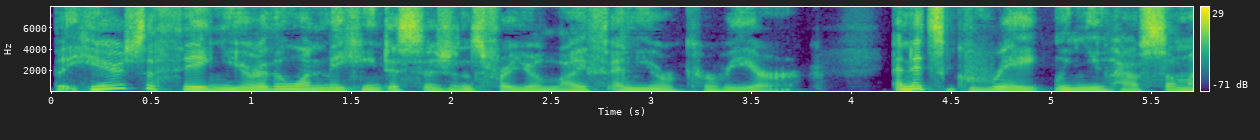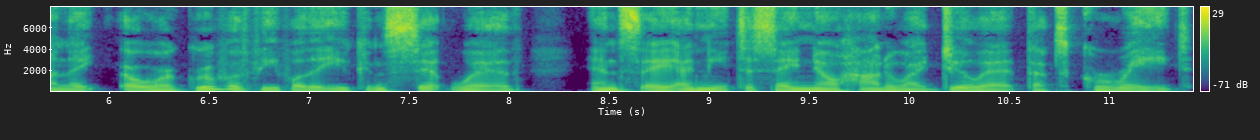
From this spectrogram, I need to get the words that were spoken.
But here's the thing you're the one making decisions for your life and your career. And it's great when you have someone that, or a group of people that you can sit with and say, I need to say no. How do I do it? That's great.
